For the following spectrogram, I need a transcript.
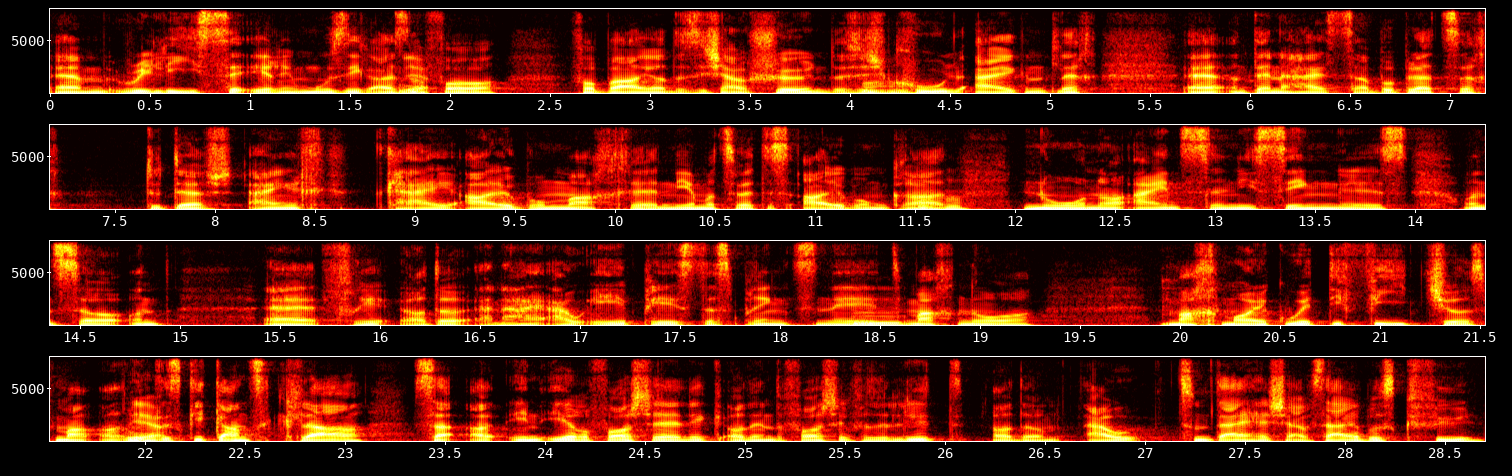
ähm, releasen ihre Musik als Ja. vor, vor ein paar Jahren. Das ist auch schön, das ist cool eigentlich. Äh, und dann heißt es aber plötzlich, du darfst eigentlich kein Album machen, niemand will das Album gerade, nur noch einzelne Singles und so. Und äh, oder äh, nein, auch EPs, das bringt es nicht. Mach nur, mach mal gute Features. Mach, und Ja. das gibt ganz klar sa- in ihrer Vorstellung oder in der Vorstellung von den Leuten, oder auch zum Teil hast du auch selber das Gefühl,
